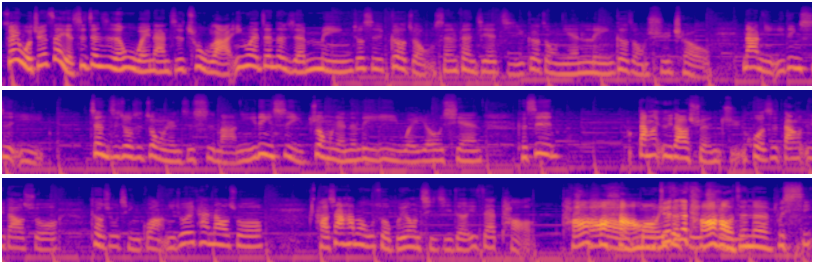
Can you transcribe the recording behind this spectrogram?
所以我觉得这也是政治人物为难之处啦。因为真的人民就是各种身份阶级、各种年龄、各种需求，那你一定是以政治就是众人之事嘛，你一定是以众人的利益为优先。可是。当遇到选举，或者是当遇到说特殊情况，你就会看到说，好像他们无所不用其极的一直在讨讨好某一个。我觉得这个讨好真的不行。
